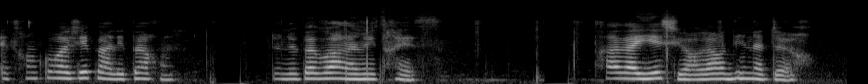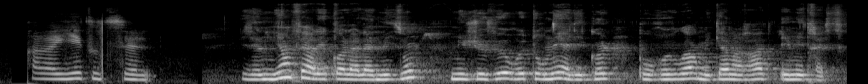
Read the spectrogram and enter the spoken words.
Être encouragé par les parents. De ne pas voir la maîtresse. Travailler sur l'ordinateur. Travailler toute seule. J'aime bien faire l'école à la maison, mais je veux retourner à l'école pour revoir mes camarades et maîtresses.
